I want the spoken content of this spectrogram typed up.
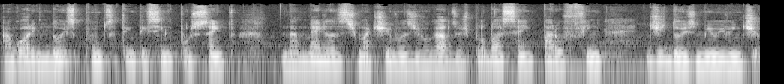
agora em 2,75% na média das estimativas divulgadas hoje pelo Bacen para o fim de 2021.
